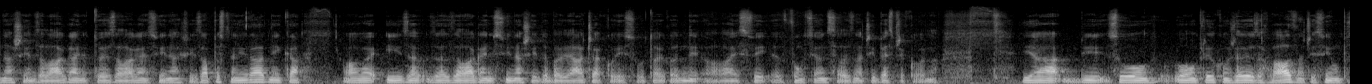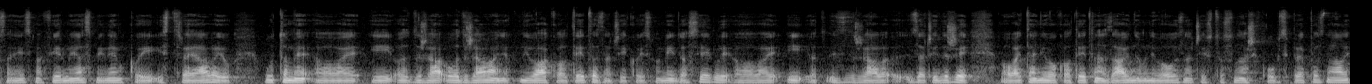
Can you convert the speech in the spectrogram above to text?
našem zalaganju, to je zalaganje svih naših zaposlenih radnika ovaj, i za, za zalaganje svih naših dobavljača koji su u toj godini ovaj, svi funkcionisali znači, besprekorno ja bi se u ovom, u ovom prilikom želio zahvaliti znači, svim uposlenicima firme Jasminem koji istrajavaju u tome ovaj, i održa, u održavanju nivoa kvaliteta znači, koji smo mi dosegli ovaj, i izdržava, znači, drže ovaj, taj nivo kvaliteta na zavidnom nivou, znači što su naši kupci prepoznali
